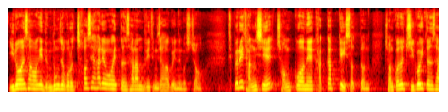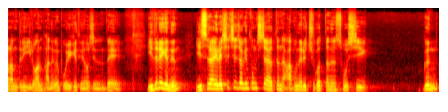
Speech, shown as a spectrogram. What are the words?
이러한 상황에 능동적으로 처세하려고 했던 사람들이 등장하고 있는 것이죠. 특별히 당시에 정권에 가깝게 있었던 정권을 쥐고 있던 사람들이 이러한 반응을 보이게 되어지는데 이들에게는 이스라엘의 실질적인 통치자였던 아브넬이 죽었다는 소식 은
